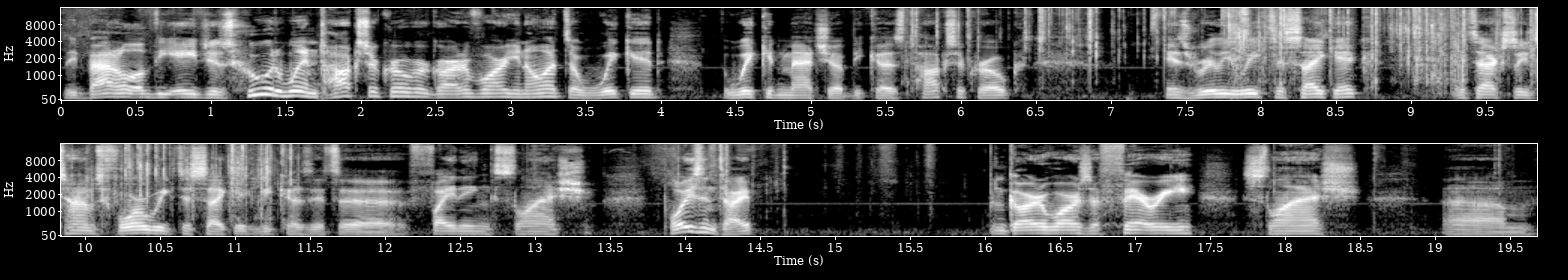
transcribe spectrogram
the battle of the ages. Who would win, Toxicroak or Gardevoir? You know? It's a wicked, wicked matchup because Toxicroak is really weak to Psychic. It's actually times four weak to Psychic because it's a fighting slash poison type. And Gardevoir is a fairy slash um,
